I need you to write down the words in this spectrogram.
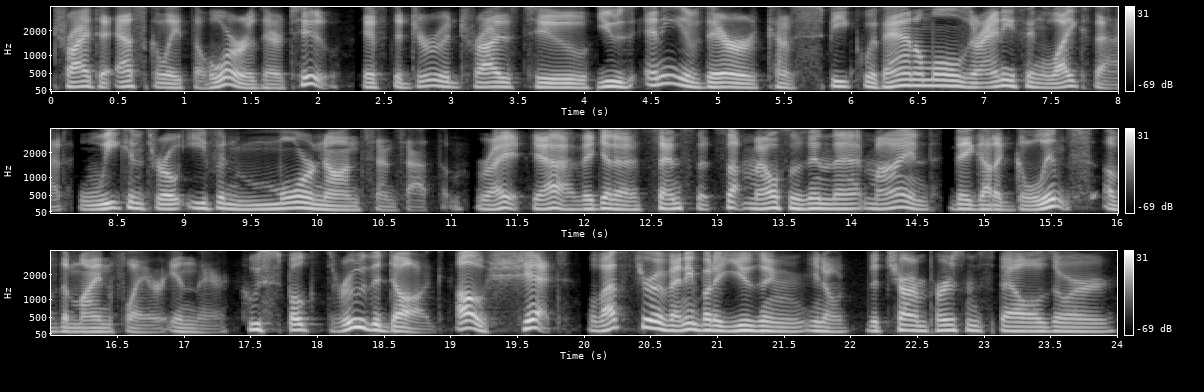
try to escalate the horror there too. If the druid tries to use any of their kind of speak with animals or anything like that, we can throw even more nonsense at them. Right. Yeah. They get a sense that something else is in that mind. They got a glimpse of the mind flayer in there who spoke through the dog. Oh shit. Well, that's true of anybody using, you know, the charm person spells or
